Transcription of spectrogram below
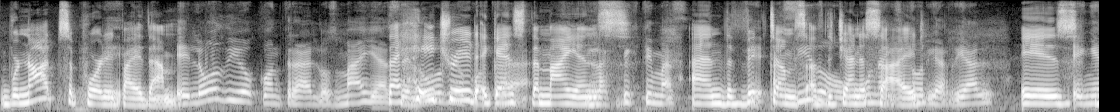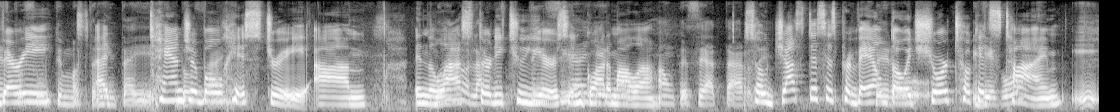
were not supported by them. El odio contra los mayas, The hatred against the Mayans and the eh, victims of the genocide is very a tangible history um, in the last 32 years in Guatemala. aunque sea tarde, So justice has prevailed, though it sure took its time. y,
